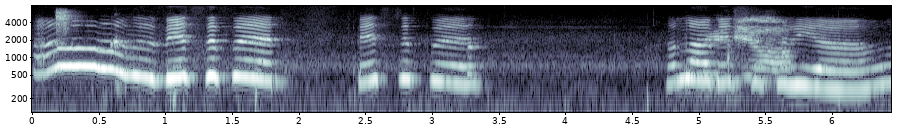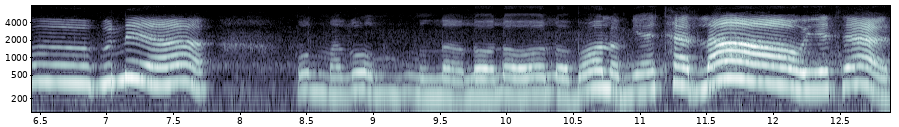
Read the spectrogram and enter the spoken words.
Aa, 5-0. 5-0. Vallahi 5-0 ya. Aa, bu ne ya? Olmaz olmaz. La la la la oğlum yeter la yeter.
